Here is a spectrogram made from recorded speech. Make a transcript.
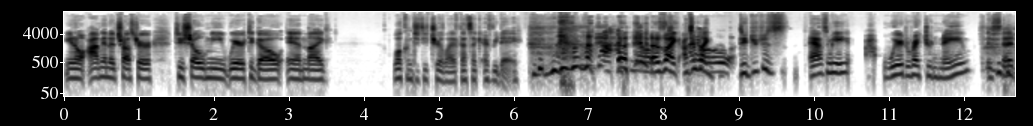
You know, I'm gonna trust her to show me where to go, and like, welcome to Teach Your Life. That's like every day. I. I was like, I I was like, did you just ask me where to write your name? It said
